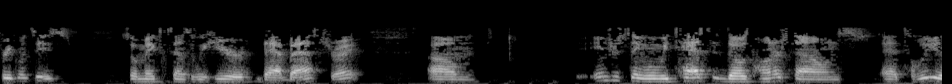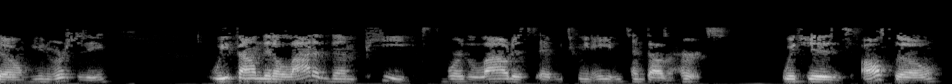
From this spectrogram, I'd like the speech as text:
frequencies. So it makes sense that we hear that best, right? Um, interesting when we tested those hunter sounds at Toledo University, we found that a lot of them peaked were the loudest at between eight and ten thousand hertz, which is also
